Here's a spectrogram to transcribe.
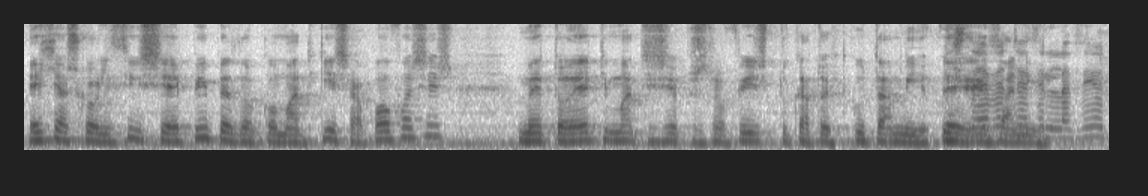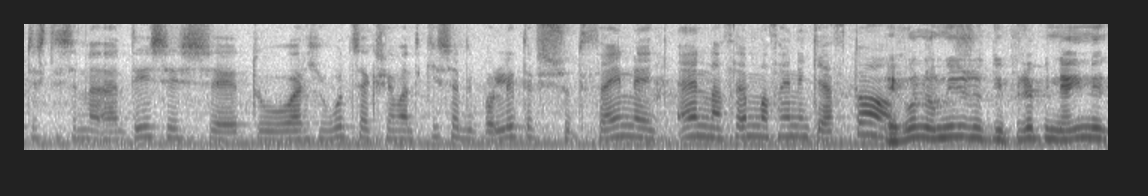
έχει ασχοληθεί σε επίπεδο κομματικής απόφασης με το αίτημα της επιστροφής του κατοχικού ταμείου. Ε, Πιστεύετε δηλαδή ότι στις συναντήσεις ε, του αρχηγού της αξιωματικής αντιπολίτευσης ότι θα είναι ένα θέμα, θα είναι και αυτό; Εγώ νομίζω ότι πρέπει να είναι,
